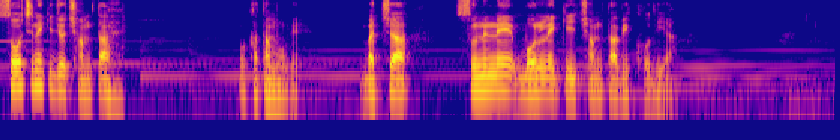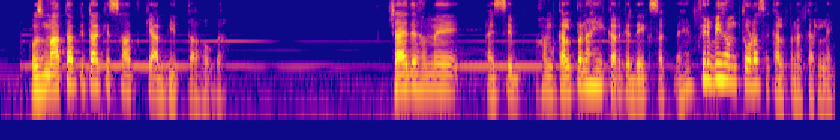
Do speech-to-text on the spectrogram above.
सोचने की जो क्षमता है, वो ख़त्म हो गई। बच्चा सुनने, बोलने की क्षमता भी खो दिया। उस माता पिता के साथ क्या बीतता होगा? शायद हमें ऐसे हम कल्पना ही करके देख सकते हैं, फिर भी हम थोड़ा सा कल्पना कर लें।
